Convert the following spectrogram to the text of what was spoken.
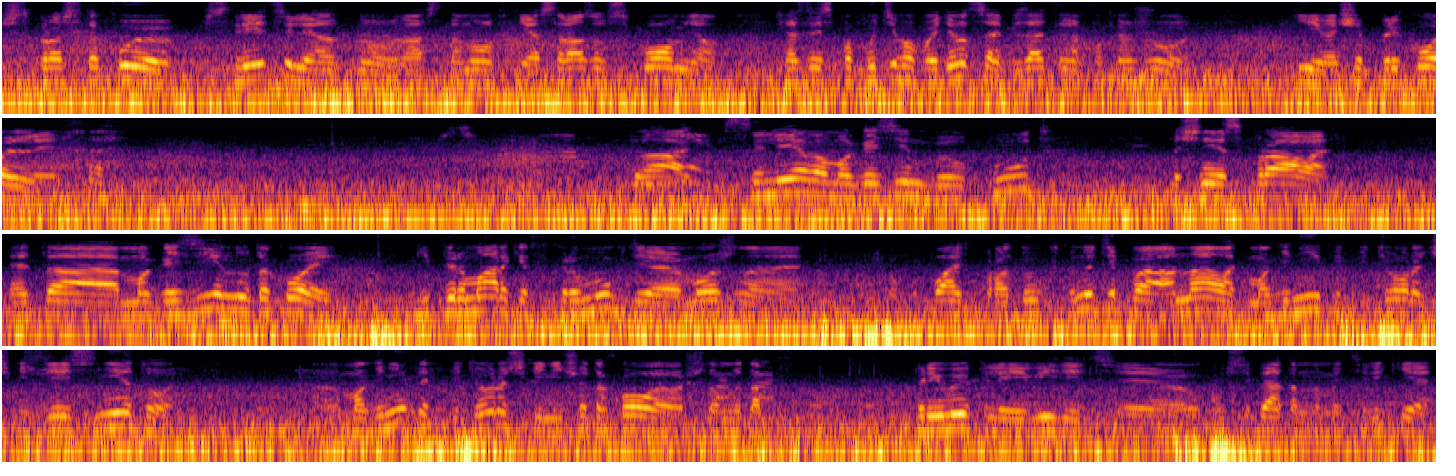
Сейчас просто такую встретили одну на остановке, я сразу вспомнил. Сейчас здесь по пути попадется, обязательно покажу. Такие вообще прикольные. Так, слева магазин был Пут, точнее справа. Это магазин, ну такой, гипермаркет в Крыму, где можно покупать продукты. Ну типа аналог магниты, пятерочки. Здесь нету э, магнитов, пятерочки, ничего такого, что мы там привыкли видеть э, у себя там на материке.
